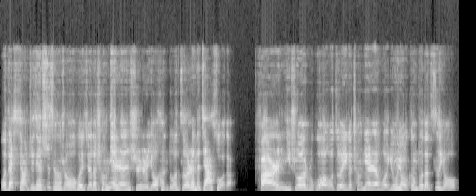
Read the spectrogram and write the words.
我在想这件事情的时候，我会觉得成年人是有很多责任的枷锁的，反而你说如果我作为一个成年人，我拥有更多的自由，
